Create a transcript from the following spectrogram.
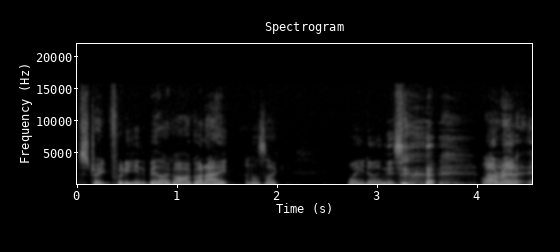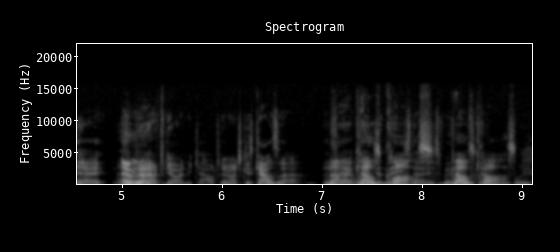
street footy, and he'd be like, oh, I got eight, and I was like, why are you doing this? Well, I remember, yeah. it we don't have to go into Cal too much because Cal's a, a No, fair Cal's legend class. These days. We Cal's love Cal. class. We,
